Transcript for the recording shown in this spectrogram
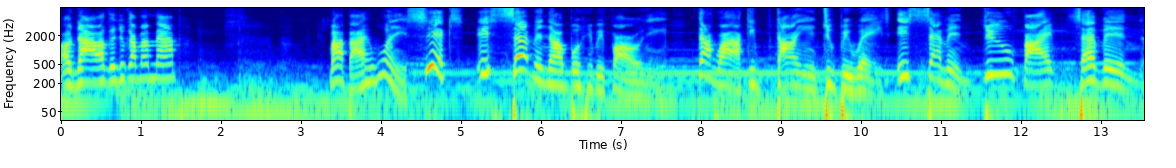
Oh, now I you got my map? My bad, one is six. It's seven now, but he be following me. That's why I keep dying stupid ways. It's seven, two, five, seven.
